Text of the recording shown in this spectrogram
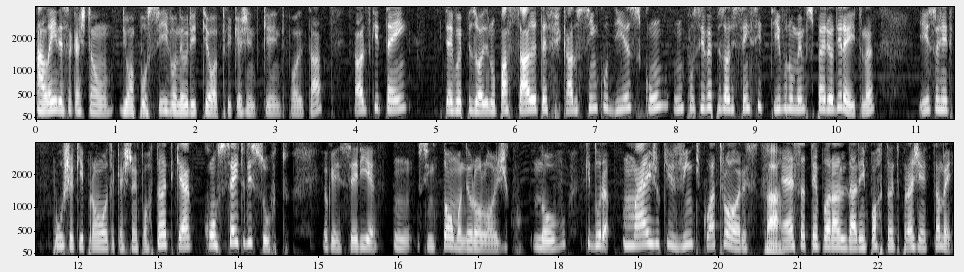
Além dessa questão de uma possível neurite óptica que a gente, que a gente pode estar, ela diz que tem teve um episódio no passado e ter ficado cinco dias com um possível episódio sensitivo no membro superior direito, né? E isso a gente puxa aqui para uma outra questão importante, que é o conceito de surto. Ok, seria um sintoma neurológico novo que dura mais do que 24 horas. Tá. Essa temporalidade é importante pra gente também.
